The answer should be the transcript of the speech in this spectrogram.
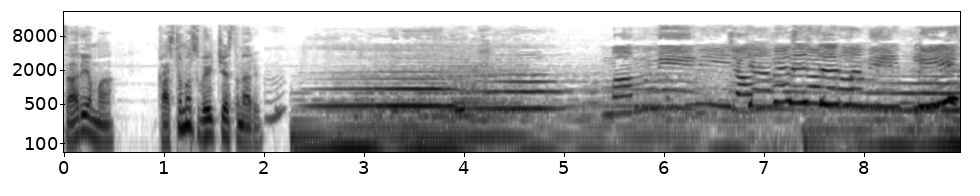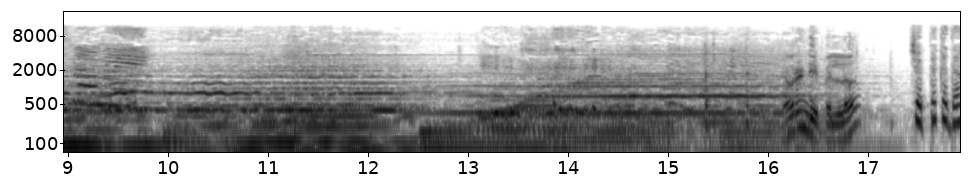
సారీ అమ్మా కస్టమర్స్ వెయిట్ చేస్తున్నారు. ఎవరండి ఈ పిల్లలు చెప్పా కదా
